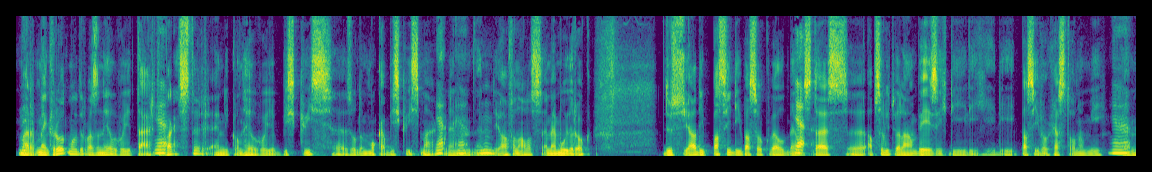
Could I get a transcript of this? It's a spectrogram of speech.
Maar mijn grootmoeder was een heel goede taartenbakster. En die kon heel goede biscuits, eh, zo de mokka-biscuits maken. Ja, en ja. en Mm. ja, van alles. En mijn moeder ook. Dus ja, die passie die was ook wel bij ons thuis eh, absoluut wel aanwezig. Die, die, die passie voor gastronomie. Ja. Ehm,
